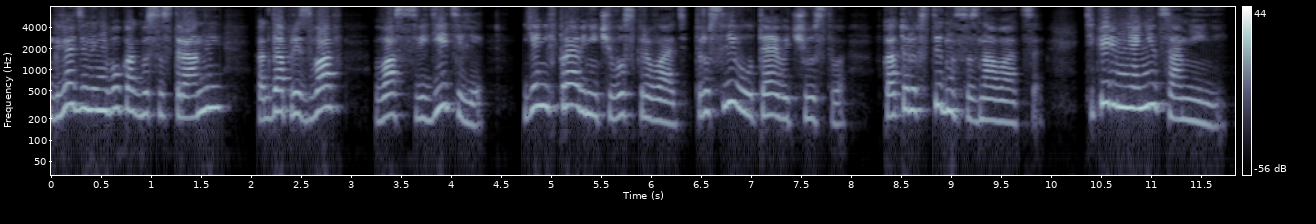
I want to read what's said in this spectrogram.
глядя на него как бы со стороны, когда, призвав вас свидетели, я не вправе ничего скрывать, трусливо утаивать чувства, в которых стыдно сознаваться. Теперь у меня нет сомнений.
